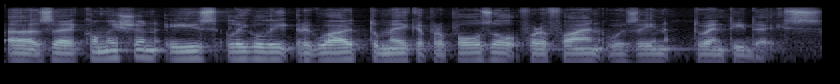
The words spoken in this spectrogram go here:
uh, the Commission is legally required to make a proposal for a fine within 20 days.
